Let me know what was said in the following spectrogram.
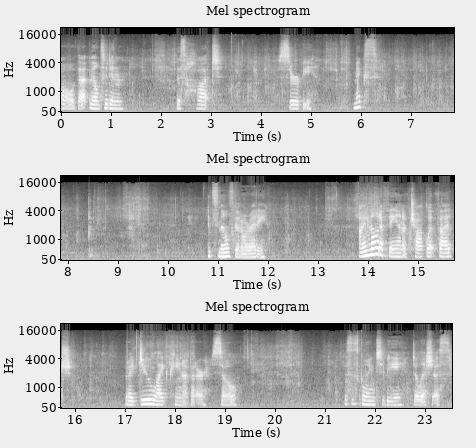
All of that melted in this hot syrupy mix. It smells good already. I'm not a fan of chocolate fudge but I do like peanut butter. So this is going to be delicious.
